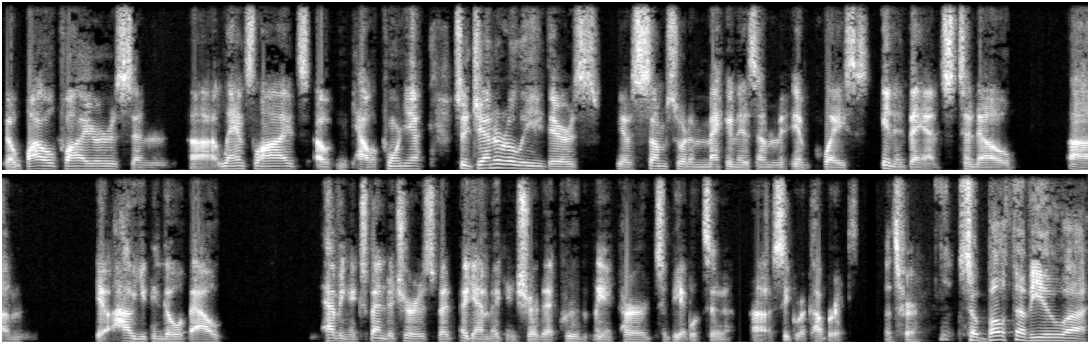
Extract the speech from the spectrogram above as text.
you know, wildfires and, uh, landslides out in California. So generally there's, you know, some sort of mechanism in place in advance to know, um, you know, how you can go about having expenditures, but again, making sure that prudently occurred to be able to uh, seek recovery. That's fair. So both of you uh,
